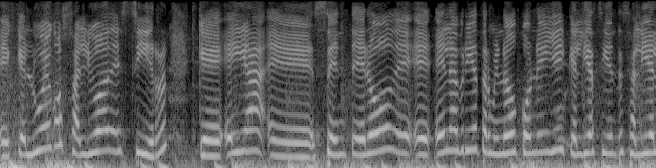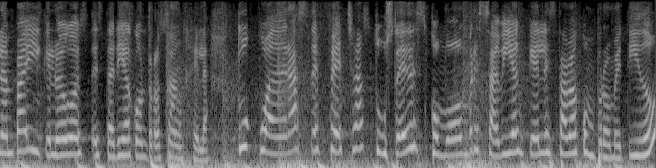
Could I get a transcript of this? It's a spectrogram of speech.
eh, que luego salió a decir que ella eh, se enteró de, eh, él habría terminado con ella y que el día siguiente salía el Ampay y que luego es- estaría con Rosángela. ¿Tú cuadraste fechas? ¿Tú, ¿Ustedes como hombres sabían que él estaba comprometido?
